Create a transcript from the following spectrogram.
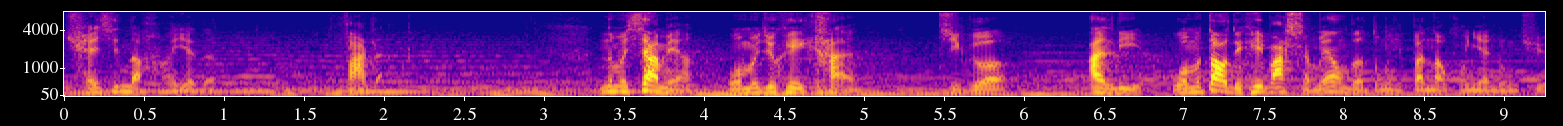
全新的行业的发展。那么下面我们就可以看几个。案例，我们到底可以把什么样的东西搬到空间中去？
